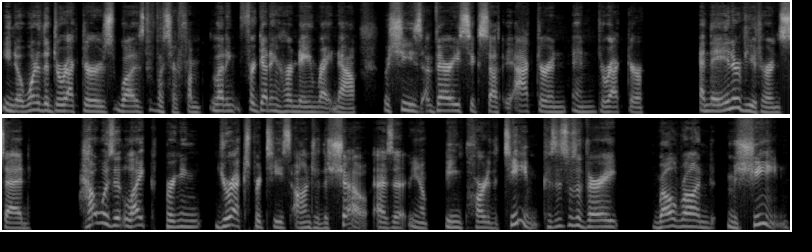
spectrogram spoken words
You know, one of the directors was, what's her, I'm letting, forgetting her name right now, but she's a very successful actor and, and director. And they interviewed her and said, how was it like bringing your expertise onto the show as a, you know, being part of the team? Because this was a very well run machine.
